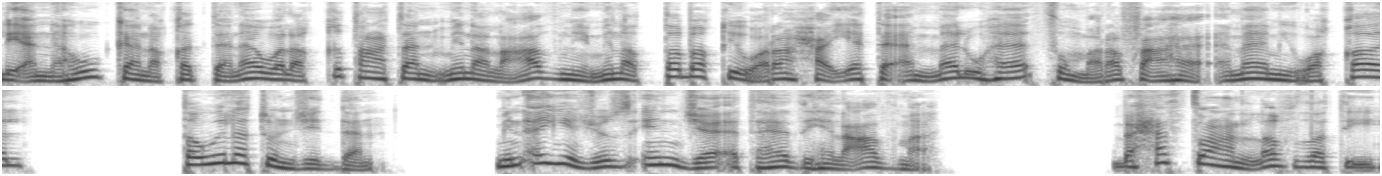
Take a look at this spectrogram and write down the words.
لأنه كان قد تناول قطعة من العظم من الطبق وراح يتأملها ثم رفعها أمامي وقال طويلة جدا من أي جزء جاءت هذه العظمة؟ بحثت عن لفظة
